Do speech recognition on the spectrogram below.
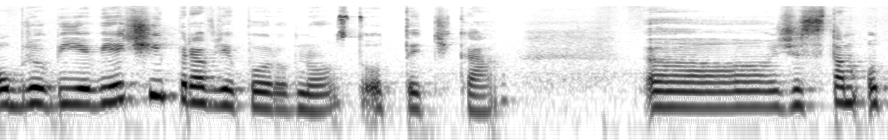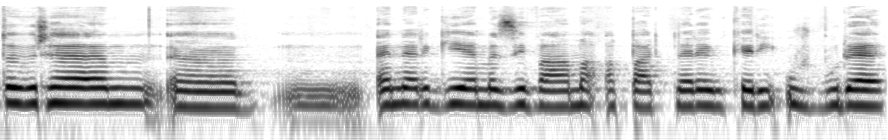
období je větší pravděpodobnost od teďka, uh, že se tam otevře uh, energie mezi váma a partnerem, který už bude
